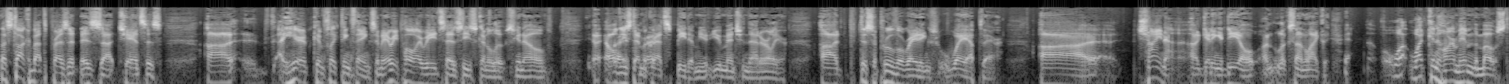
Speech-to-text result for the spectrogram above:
Let's talk about the president. His uh, chances. Uh, I hear conflicting things. I mean, every poll I read says he's going to lose. You know, all right, these Democrats right. beat him. You you mentioned that earlier. Uh, disapproval ratings way up there. Uh, China uh, getting a deal looks unlikely. What what can harm him the most?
